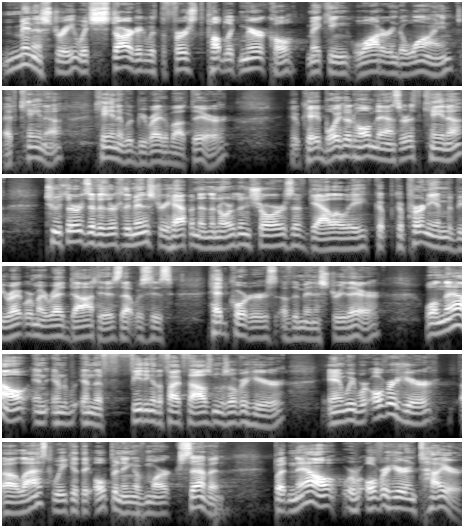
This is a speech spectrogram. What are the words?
ministry, which started with the first public miracle, making water into wine at Cana. Cana would be right about there. Okay, boyhood home, Nazareth, Cana. Two thirds of his earthly ministry happened in the northern shores of Galilee. Capernaum would be right where my red dot is. That was his headquarters of the ministry there. Well, now, and, and, the feeding of the 5,000 was over here, and we were over here uh, last week at the opening of Mark 7. But now we're over here in Tyre,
